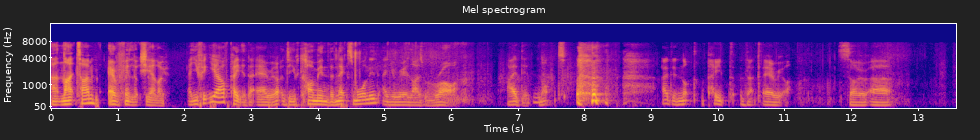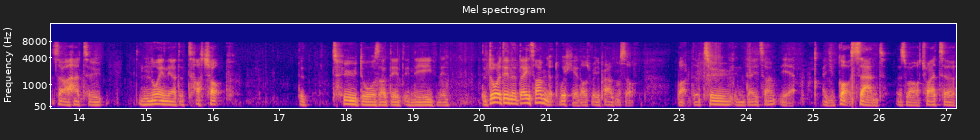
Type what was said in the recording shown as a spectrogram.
At night time, everything looks yellow. And you think, yeah, I've painted that area. And you come in the next morning and you realize, raw, I did not. I did not paint that area. So, uh, so I had to annoyingly had to touch up the two doors I did in the evening. The door I did in the daytime looked wicked. I was really proud of myself. But the two in the daytime, yeah. And you've got sand as well. Tried to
